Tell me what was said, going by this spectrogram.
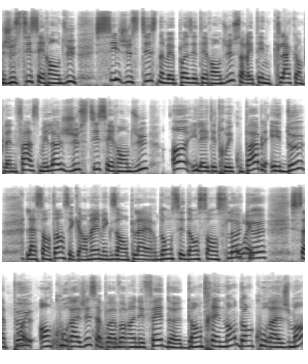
justice est rendue. Si justice n'avait pas été rendue, ça aurait été une claque en pleine face. Mais là, justice est rendue. Un, il a été trouvé coupable. Et deux, la sentence est quand même exemplaire. Donc, c'est dans ce sens-là que ça peut encourager, ça peut avoir un effet d'entraînement, d'encouragement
